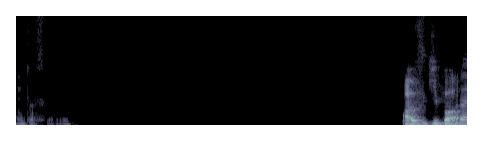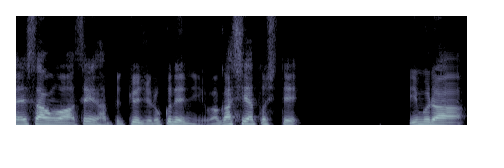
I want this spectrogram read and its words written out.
うん確かにね。あずきバー。村井さんは1896年に和菓子屋として、井村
